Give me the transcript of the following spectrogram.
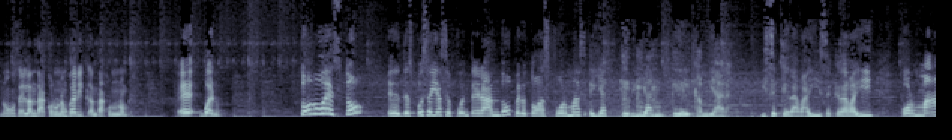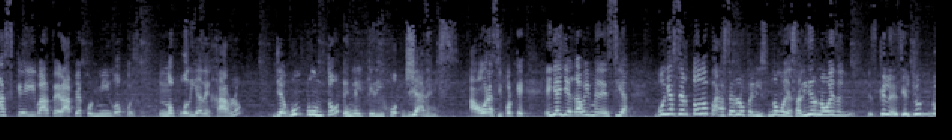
¿no? O sea, él andaba con una mujer y andaba con un hombre. Eh, bueno, todo esto, eh, después ella se fue enterando, pero de todas formas ella quería que él cambiara. Y se quedaba ahí, se quedaba ahí. Por más que iba a terapia conmigo, pues no podía dejarlo. Llegó un punto en el que dijo, ya Denise, ahora sí, porque ella llegaba y me decía, voy a hacer todo para hacerlo feliz, no voy a salir, no voy a... Es que le decía yo, no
